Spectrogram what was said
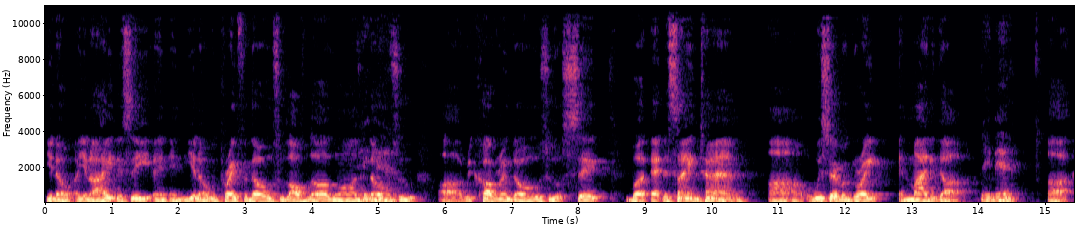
You know, you know, I hate to see and and you know, we pray for those who lost loved ones, and those who are recovering, those who are sick. But at the same time, uh, we serve a great and mighty God Amen. uh,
